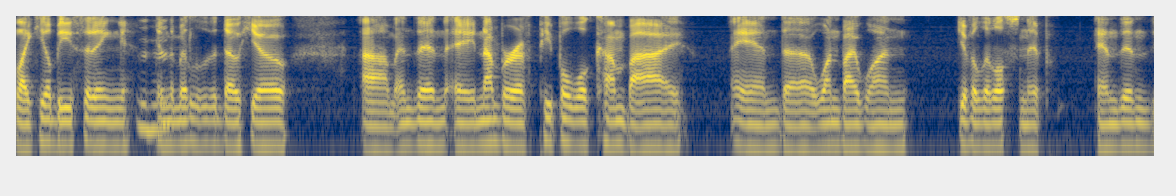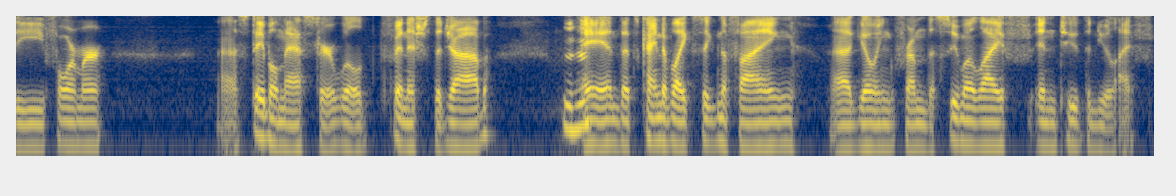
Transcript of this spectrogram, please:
like he'll be sitting mm-hmm. in the middle of the dohyo, um, and then a number of people will come by and uh, one by one give a little snip, and then the former uh, stable master will finish the job. Mm-hmm. And that's kind of like signifying uh, going from the sumo life into the new life.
